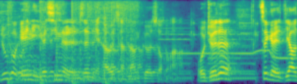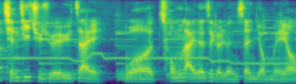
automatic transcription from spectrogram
如果给你一个新的人生，你还会想当歌手吗？我觉得这个要前提取决于在我重来的这个人生有没有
